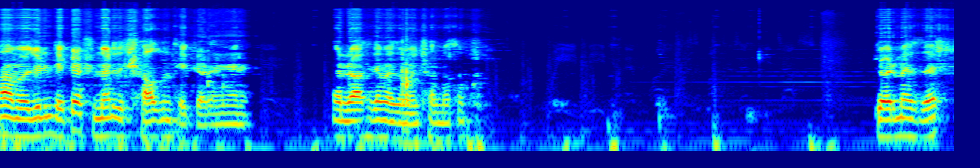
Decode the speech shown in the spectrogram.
Tamam öldürdüm tekrar şunları da çaldım tekrardan yani. Ben rahat edemezdim onu çalmasam. Görmezler.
